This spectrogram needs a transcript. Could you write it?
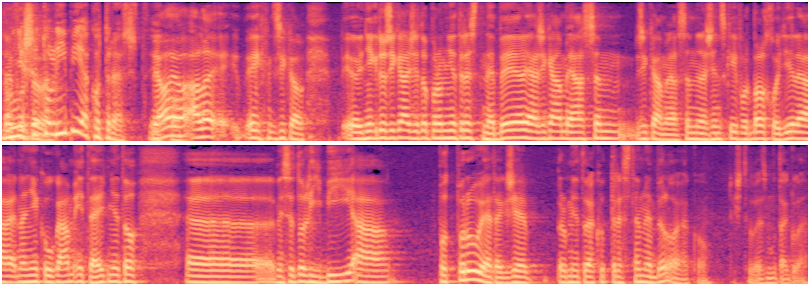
no mně se to líbí jako trest. Jo, jako. jo, ale říkám, někdo říká, že to pro mě trest nebyl, já říkám, já jsem, říkám, já jsem na ženský fotbal chodil, já na ně koukám i teď, mě to, uh, mě se to líbí a podporuje, takže pro mě to jako trestem nebylo, jako, když to vezmu takhle.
